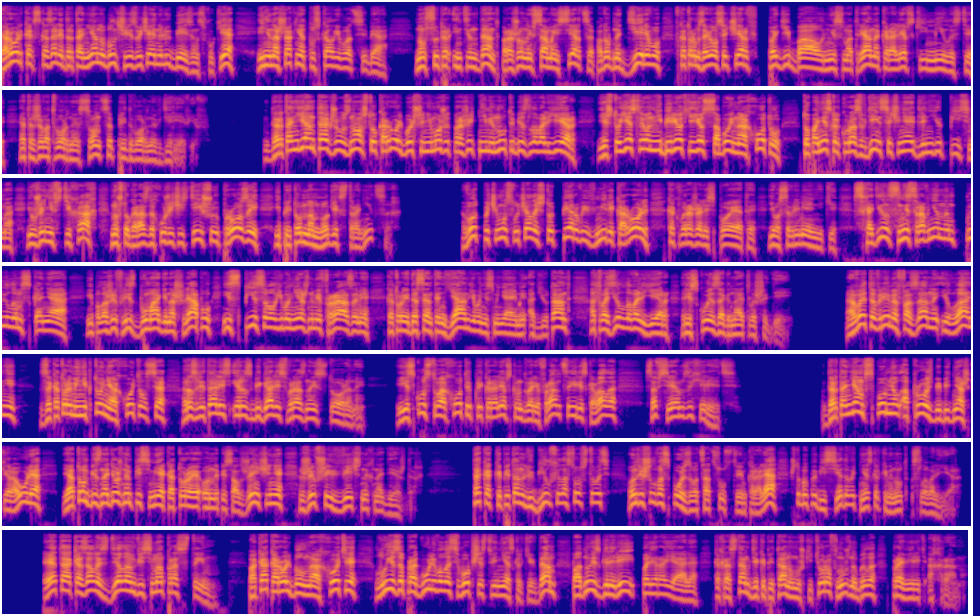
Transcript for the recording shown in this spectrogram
Король, как сказали Д'Артаньяну, был чрезвычайно любезен с Фуке и ни на шаг не отпускал его от себя — но суперинтендант, пораженный в самое сердце, подобно дереву, в котором завелся червь, погибал, несмотря на королевские милости, это животворное солнце придворных деревьев. Д'Артаньян также узнал, что король больше не может прожить ни минуты без лавальер, и что если он не берет ее с собой на охоту, то по нескольку раз в день сочиняет для нее письма, и уже не в стихах, но, что гораздо хуже, чистейшую прозой, и притом на многих страницах. Вот почему случалось, что первый в мире король, как выражались поэты, его современники, сходил с несравненным пылом с коня и, положив лист бумаги на шляпу, исписывал его нежными фразами, которые де Сент-Эньян, его несменяемый адъютант, отвозил лавальер, рискуя загнать лошадей. А в это время фазаны и лани, за которыми никто не охотился, разлетались и разбегались в разные стороны — и искусство охоты при королевском дворе Франции рисковало совсем захереть. Д'Артаньян вспомнил о просьбе бедняжки Рауля и о том безнадежном письме, которое он написал женщине, жившей в вечных надеждах. Так как капитан любил философствовать, он решил воспользоваться отсутствием короля, чтобы побеседовать несколько минут с лавальер. Это оказалось делом весьма простым — Пока король был на охоте, Луиза прогуливалась в обществе нескольких дам по одной из галерей полирояля, как раз там, где капитану мушкетеров нужно было проверить охрану.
